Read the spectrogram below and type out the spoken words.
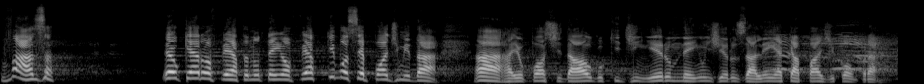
Vaza. Eu quero oferta, não tem oferta, o que você pode me dar? Ah, eu posso te dar algo que dinheiro nenhum em Jerusalém é capaz de comprar.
